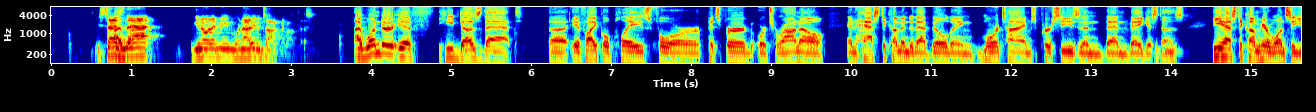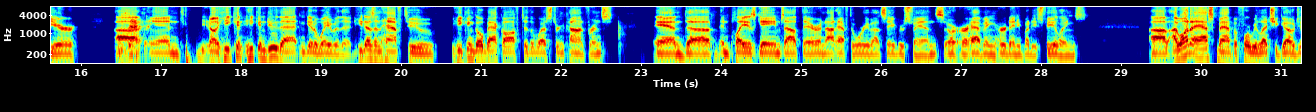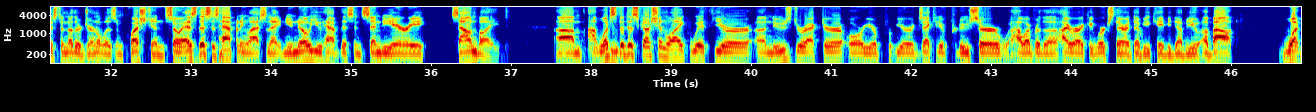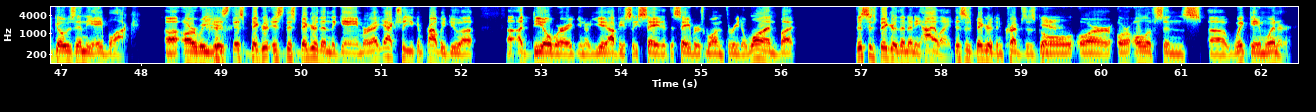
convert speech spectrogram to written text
He says that, you know what I mean? We're not even talking about this. I wonder if he does that uh, if Eichel plays for Pittsburgh or Toronto and has to come into that building more times per season than Vegas mm-hmm. does. Mm-hmm. He has to come here once a year. Uh, exactly. and you know he can he can do that and get away with it. He doesn't have to. He can go back off to the Western Conference and uh, and play his games out there and not have to worry about Sabres fans or, or having hurt anybody's feelings. Uh, I want to ask Matt before we let you go, just another journalism question. So, as this is happening last night, and you know you have this incendiary soundbite, um, uh, what's mm-hmm. the discussion like with your uh, news director or your your executive producer, however the hierarchy works there at WKBW, about what goes in the A block? Uh, are we is this bigger? Is this bigger than the game? Or uh, actually, you can probably do a a deal where you know you obviously say that the Sabres won three to one, but this is bigger than any highlight. This is bigger than Krebs's goal yeah. or or Olofsson's uh, game winner.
